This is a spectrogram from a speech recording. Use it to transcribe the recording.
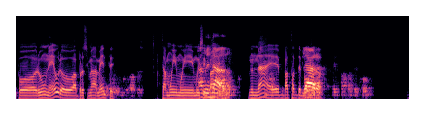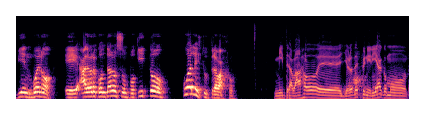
por un euro aproximadamente. Está muy, muy, muy Ah, no es simpático. nada, ¿no? No es nada, es bastante poco. Claro. Bien, bueno, eh, Álvaro, contanos un poquito, ¿cuál es tu trabajo? Mi trabajo eh, yo lo definiría como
